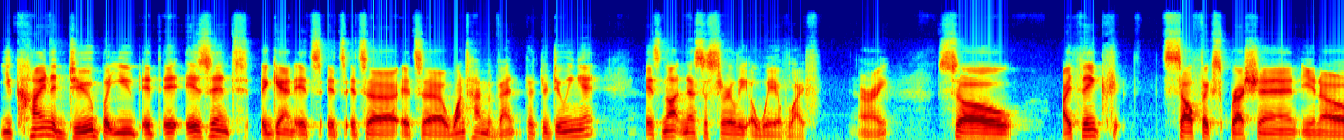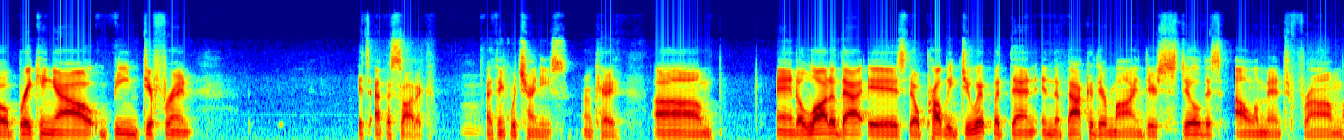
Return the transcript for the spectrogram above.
You kind of do, but you it, it isn't. Again, it's it's it's a it's a one time event that they're doing it it's not necessarily a way of life. All right. So I think self expression, you know, breaking out, being different, it's episodic, I think, with Chinese. Okay. Um, and a lot of that is they'll probably do it, but then in the back of their mind, there's still this element from,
